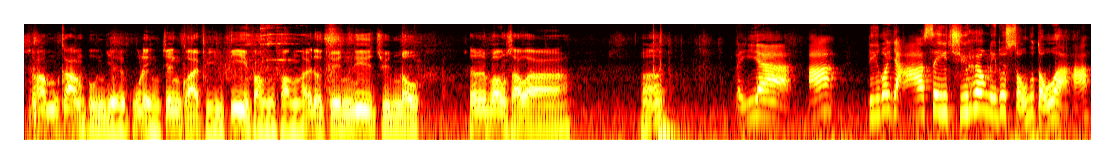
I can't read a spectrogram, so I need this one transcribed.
三更半夜古靈精怪、，B B 揈揈喺度轉呢轉路，使唔使幫手啊？啊？你啊，啊，連個廿四柱香你都數到啊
